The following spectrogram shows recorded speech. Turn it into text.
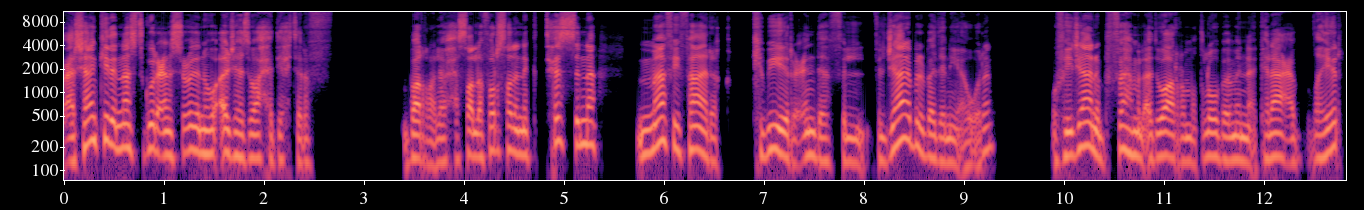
وعشان كذا الناس تقول عن السعودي أنه هو أجهز واحد يحترف برا. لو حصل له فرصة لأنك تحس أنه ما في فارق كبير عنده في في الجانب البدني أولا وفي جانب فهم الأدوار المطلوبة منه كلاعب ظهير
